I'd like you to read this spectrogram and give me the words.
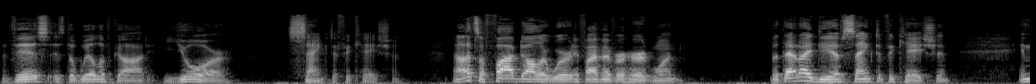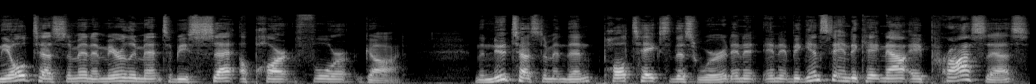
this is the will of God, your sanctification. Now, that's a $5 word if I've ever heard one. But that idea of sanctification, in the Old Testament, it merely meant to be set apart for God. In the New Testament, then, Paul takes this word and it, and it begins to indicate now a process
